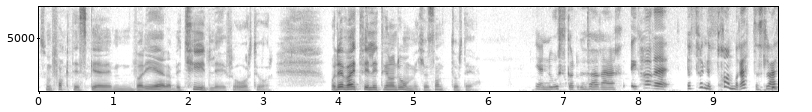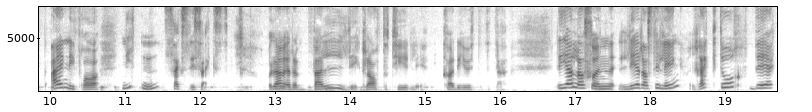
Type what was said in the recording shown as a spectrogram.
Som faktisk uh, varierer betydelig fra år til år. Og det vet vi litt om, ikke sant, Dorthea? Ja, nå skal du høre her. Eh, jeg har funnet fram rett og slett en fra 1966. Og der er det veldig klart og tydelig hva de er. Det gjelder altså en lederstilling, rektor ved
